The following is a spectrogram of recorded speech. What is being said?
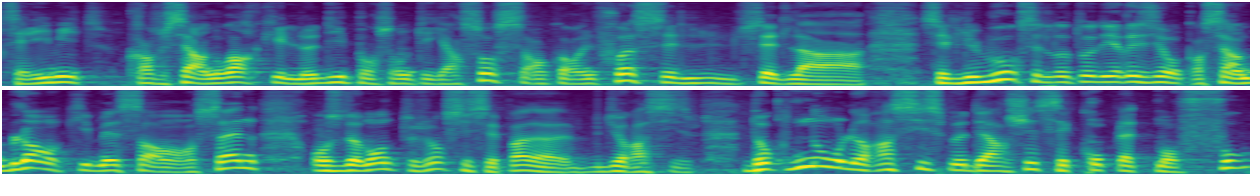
c'est limite. Quand c'est un noir qui le dit pour son petit garçon, c'est encore une fois, c'est de l'humour, c'est de l'autodérision. Quand c'est un blanc qui met ça en scène, on se demande toujours si c'est pas du racisme. Donc non, le racisme d'Hergé, c'est complètement faux.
